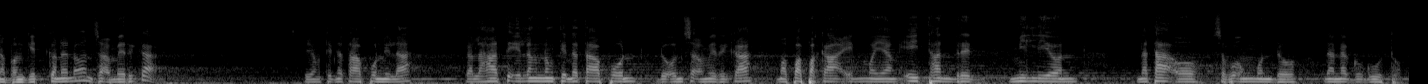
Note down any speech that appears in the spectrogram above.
Nabanggit ko na noon sa Amerika. Yung tinatapon nila, kalahati ilang nung tinatapon doon sa Amerika, mapapakain mo yung 800 million na tao sa buong mundo na nagugutom.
